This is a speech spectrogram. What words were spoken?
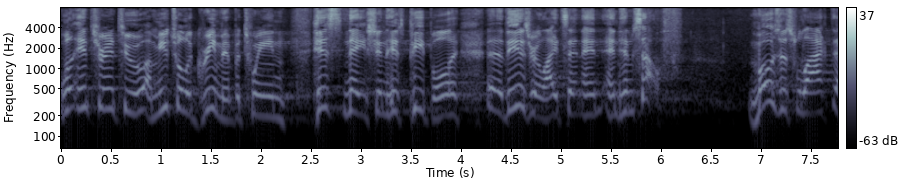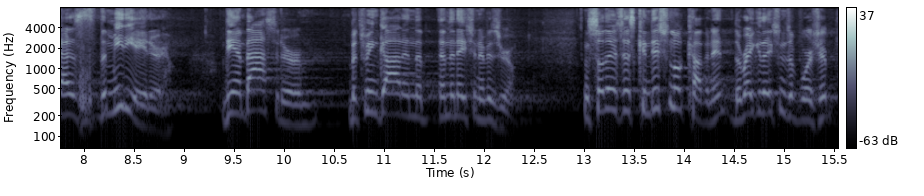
will enter into a mutual agreement between his nation, his people, uh, the Israelites, and, and, and himself. Moses will act as the mediator, the ambassador between God and the, and the nation of Israel. And so there's this conditional covenant, the regulations of worship,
